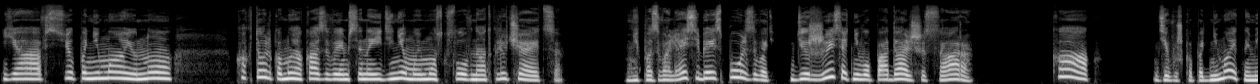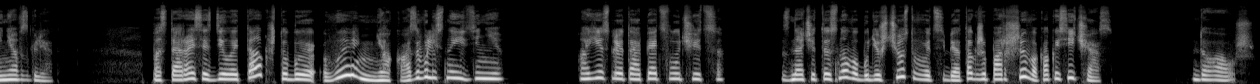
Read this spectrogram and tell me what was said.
Я все понимаю, но как только мы оказываемся наедине, мой мозг словно отключается. Не позволяй себя использовать. Держись от него подальше, Сара. Как? Девушка поднимает на меня взгляд. Постарайся сделать так, чтобы вы не оказывались наедине. А если это опять случится? Значит, ты снова будешь чувствовать себя так же паршиво, как и сейчас. Да уж.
